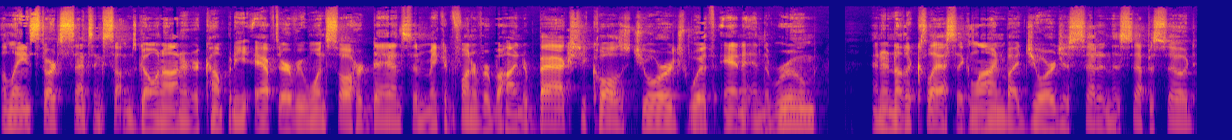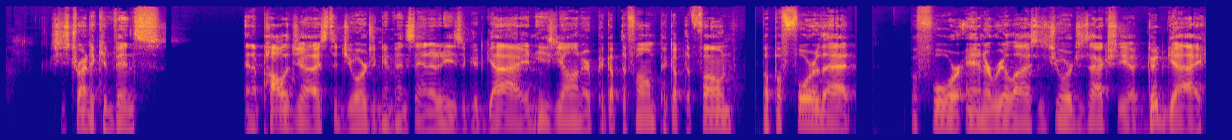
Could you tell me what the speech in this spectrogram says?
Elaine starts sensing something's going on in her company after everyone saw her dance and making fun of her behind her back. She calls George with Anna in the room. And another classic line by George is said in this episode. She's trying to convince and apologize to George and convince Anna that he's a good guy. And he's yelling at her, pick up the phone, pick up the phone. But before that, before Anna realizes George is actually a good guy,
